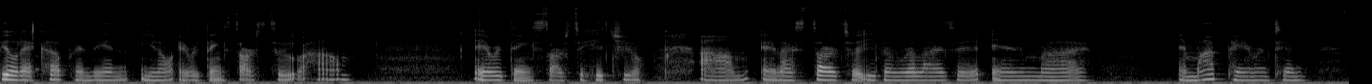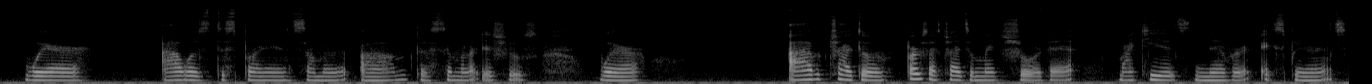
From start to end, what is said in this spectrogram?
fill that cup and then you know everything starts to um, everything starts to hit you. Um, and i start to even realize it in my in my parenting where i was displaying some of um, the similar issues where i tried to first i tried to make sure that my kids never experience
